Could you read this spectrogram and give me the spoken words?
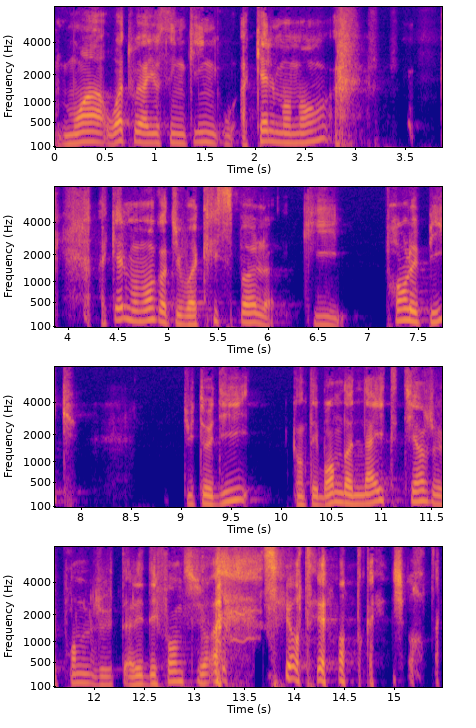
Moi, what were you thinking ou à quel moment, à quel moment quand tu vois Chris Paul qui prend le pic, tu te dis quand tu es Brandon Knight, tiens, je vais prendre, je vais aller défendre sur sur tes rentrées, Jordan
